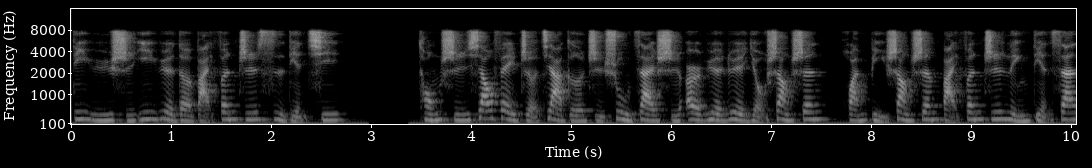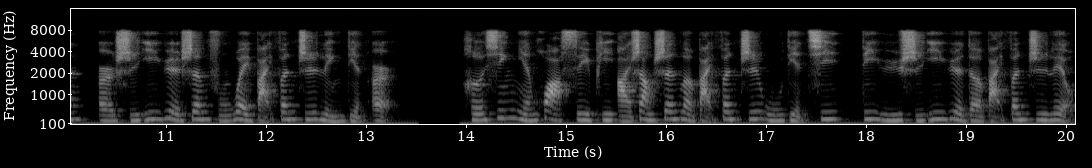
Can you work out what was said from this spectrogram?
低于十一月的百分之四点七。同时，消费者价格指数在十二月略有上升，环比上升百分之零点三，而十一月升幅为百分之零点二。核心年化 CPI 上升了百分之五点七，低于十一月的百分之六。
